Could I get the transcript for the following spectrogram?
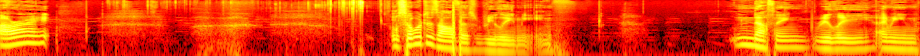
Alright? So, what does all this really mean? Nothing, really. I mean,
